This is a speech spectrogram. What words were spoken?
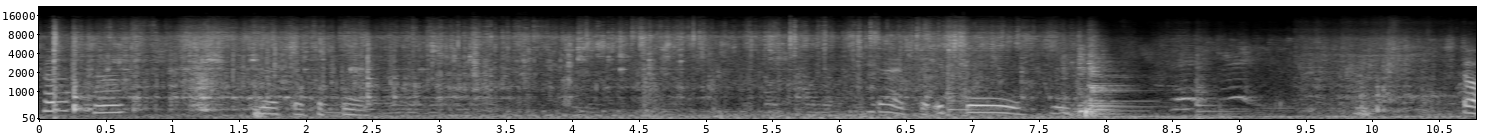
เฮ้อเฮ้อได้แต่กระ ปูได้แต่อีปูต่อ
